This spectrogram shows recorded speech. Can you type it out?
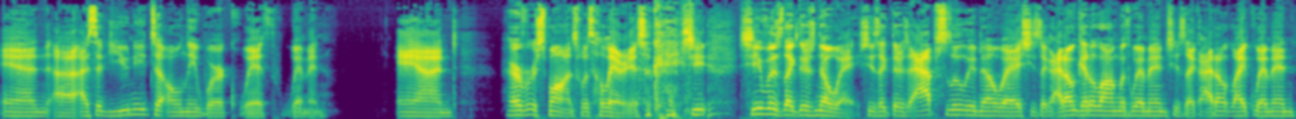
and uh, I said, you need to only work with women. And her response was hilarious. Okay. She she was like, There's no way. She's like, There's absolutely no way. She's like, I don't get along with women. She's like, I don't like women.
